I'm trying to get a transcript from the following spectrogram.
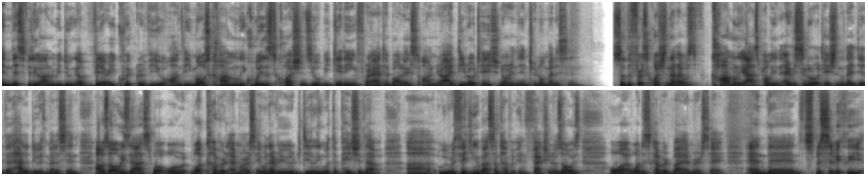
In this video, I'm going to be doing a very quick review on the most commonly quizzed questions you'll be getting for antibiotics on your ID rotation or in internal medicine. So the first question that I was commonly asked, probably in every single rotation that I did that had to do with medicine, I was always asked what what, what covered MRSA. Whenever you were dealing with a patient that uh, we were thinking about some type of infection, it was always what what is covered by MRSA, and then specifically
